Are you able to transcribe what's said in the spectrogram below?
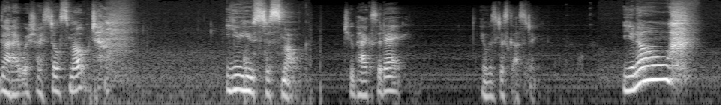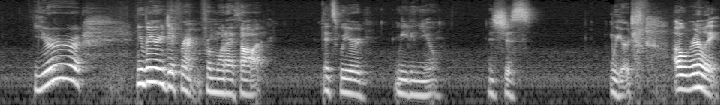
God, I wish I still smoked. you used to smoke two packs a day. It was disgusting. You know, you're you're very different from what I thought. It's weird meeting you. It's just weird. Oh, really?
